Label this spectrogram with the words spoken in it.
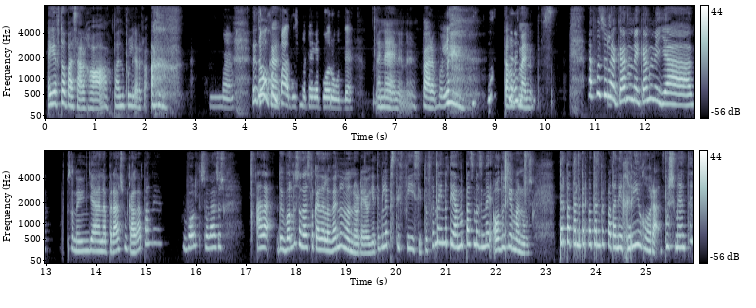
Ε, γι' αυτό πας αργά. Πάνε πολύ αργά. Ναι. δεν Το το έχω έχουν κάνει. πάντως να τελεπορούνται. Ε, ναι, ναι, ναι. Πάρα πολύ. Τα αγαπημένα τους. Αφού σου λέω, κάνουνε, κάνουνε για... πώς το λένε, για να περάσουν καλά, πάνε βόλτα στο δάσος. Αλλά το βόλτα στο δάσος το καταλαβαίνω να είναι ωραίο, γιατί βλέπεις τη φύση. Το θέμα είναι ότι άμα πας μαζί με όντως Γερμανούς, περπατάνε, περπατάνε, περπατάνε γρήγορα, που σημαίνει ότι δεν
